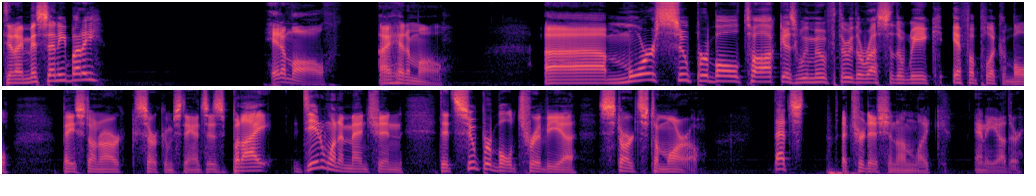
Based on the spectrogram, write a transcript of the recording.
Did I miss anybody? Hit them all. I hit them all. Uh, more Super Bowl talk as we move through the rest of the week, if applicable, based on our circumstances. But I did want to mention that Super Bowl trivia starts tomorrow. That's a tradition unlike any other.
